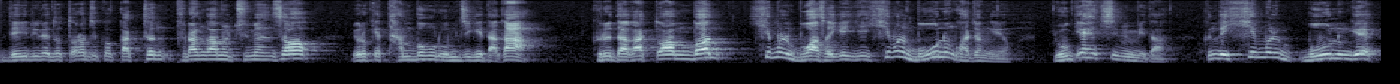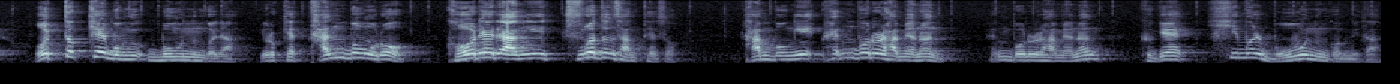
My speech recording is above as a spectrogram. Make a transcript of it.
내일이라도 떨어질 것 같은 불안감을 주면서 이렇게 단봉으로 움직이다가 그러다가 또 한 번 힘을 모아서 이게, 이게 힘을 모으는 과정이에요. 요게 핵심입니다. 근데 힘을 모으는 게 어떻게 모으는 거냐? 이렇게 단봉으로 거래량이 줄어든 상태에서 단봉이 횡보를 하면은 횡보를 하면은 그게 힘을 모으는 겁니다.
